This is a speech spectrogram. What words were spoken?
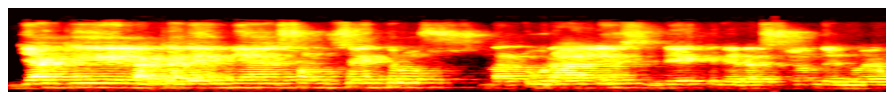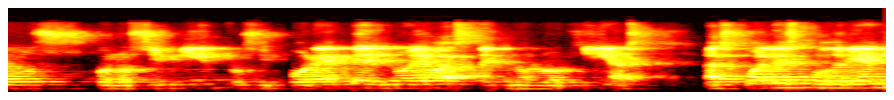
ya que la academia son centros naturales de generación de nuevos conocimientos y por ende nuevas tecnologías, las cuales, podrían,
